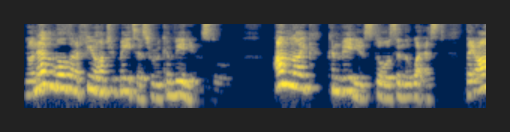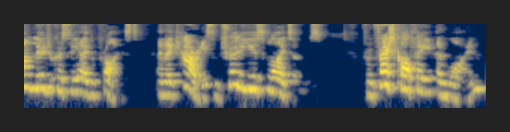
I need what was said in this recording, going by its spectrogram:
you're never more than a few hundred metres from a convenience store. Unlike convenience stores in the West, they aren't ludicrously overpriced and they carry some truly useful items, from fresh coffee and wine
